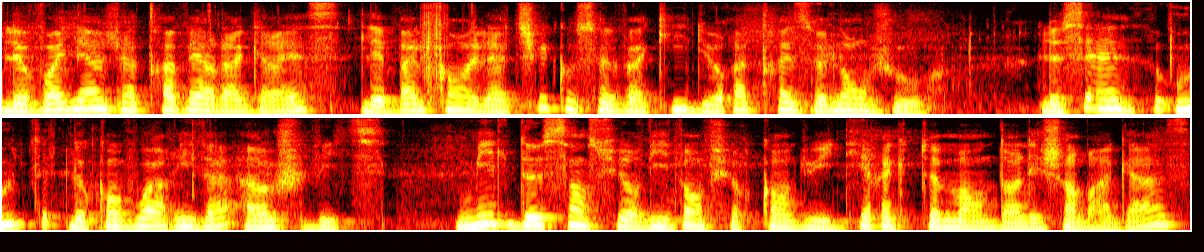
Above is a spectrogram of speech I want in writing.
Le voyage à travers la Grèce, les Balkans et la Tchécoslovaquie dura 13 longs jours. Le 16 août, le convoi arriva à Auschwitz. 1200 survivants furent conduits directement dans les chambres à gaz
